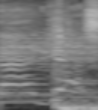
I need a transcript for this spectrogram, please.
I guess.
